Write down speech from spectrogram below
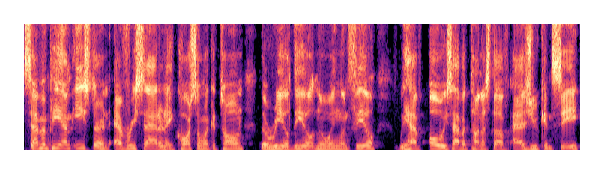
7 p.m. Eastern every Saturday. Corso and Catone, the real deal, New England feel. We have always have a ton of stuff, as you can see,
